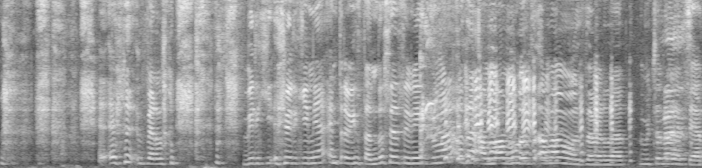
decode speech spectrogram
Perdón, Virginia entrevistándose a sí misma, o sea, amamos, amamos, de verdad. Muchas gracias.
